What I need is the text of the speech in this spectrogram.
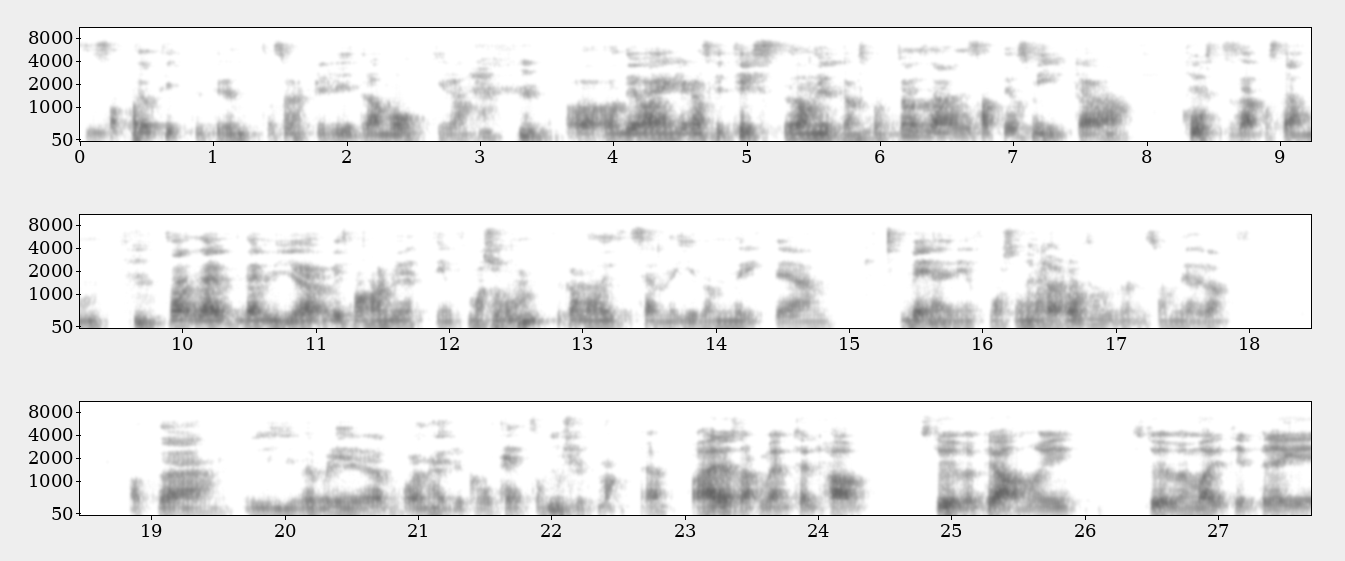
Så Mm. satt de og tittet rundt, og så hørte de lyder av måker. Og, Mm. og, og de var egentlig ganske triste sånn i utgangspunktet. Og så satt de og smilte og koste seg på stranden. Så det er, det er mye Hvis man har den rette informasjonen, så kan man sende i den riktige VR-informasjonen er etterpå, som, som gjør at, at uh, livet blir på en høyere kvalitet sånn på slutten. da. Ja. Og her er det snakk om eventuelt hav. Stue med piano i, stue med maritimt preg i.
